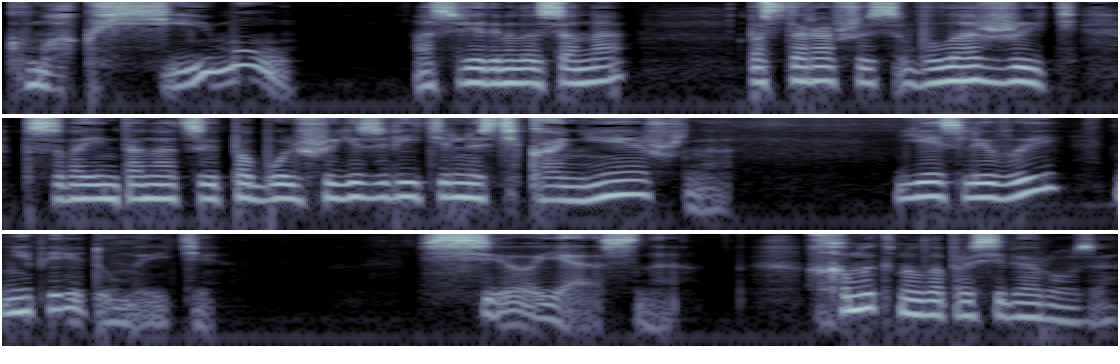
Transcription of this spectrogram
к Максиму? Осведомилась она, постаравшись вложить в свои интонации побольше язвительности. Конечно, если вы не передумаете. Все ясно хмыкнула про себя Роза.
